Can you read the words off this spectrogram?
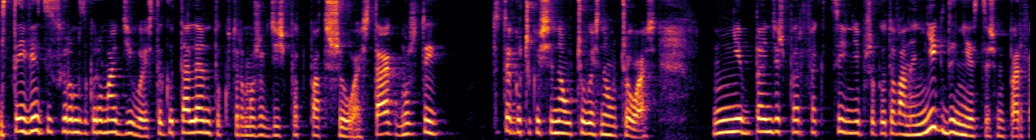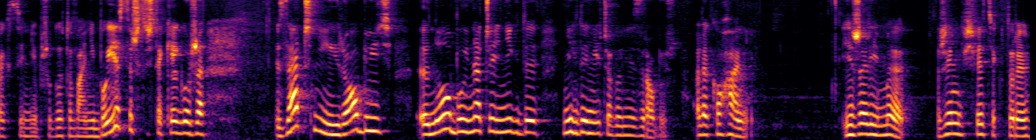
z tej wiedzy, którą zgromadziłeś, tego talentu, który może gdzieś podpatrzyłaś, tak? Może tej, tego, czego się nauczyłeś, nauczyłaś. Nie będziesz perfekcyjnie przygotowany. Nigdy nie jesteśmy perfekcyjnie przygotowani, bo jest też coś takiego, że zacznij robić, no bo inaczej nigdy, nigdy niczego nie zrobisz. Ale kochani, jeżeli my żyjemy w świecie, który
